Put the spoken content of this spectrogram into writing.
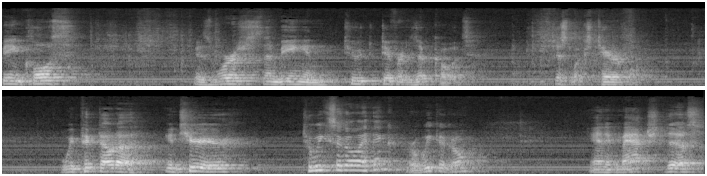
being close is worse than being in two different zip codes. It just looks terrible. We picked out a interior two weeks ago, I think, or a week ago, and it matched this.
